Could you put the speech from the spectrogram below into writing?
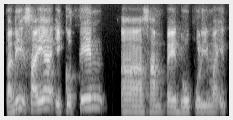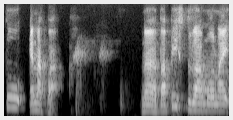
tadi saya ikutin uh, sampai 25 itu enak Pak Nah, tapi setelah mau naik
